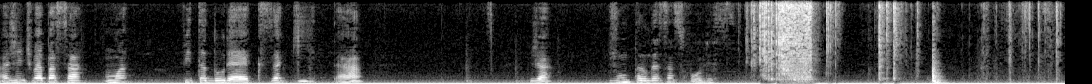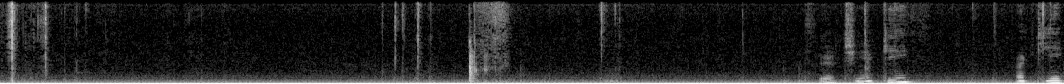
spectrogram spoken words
A gente vai passar uma fita durex aqui, tá? Já juntando essas folhas. Certinho aqui, aqui.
